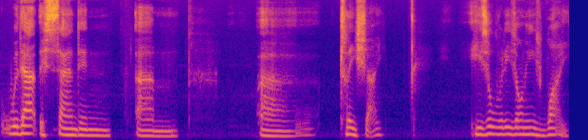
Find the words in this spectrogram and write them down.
Without this sounding um, uh, cliche, he's already on his way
